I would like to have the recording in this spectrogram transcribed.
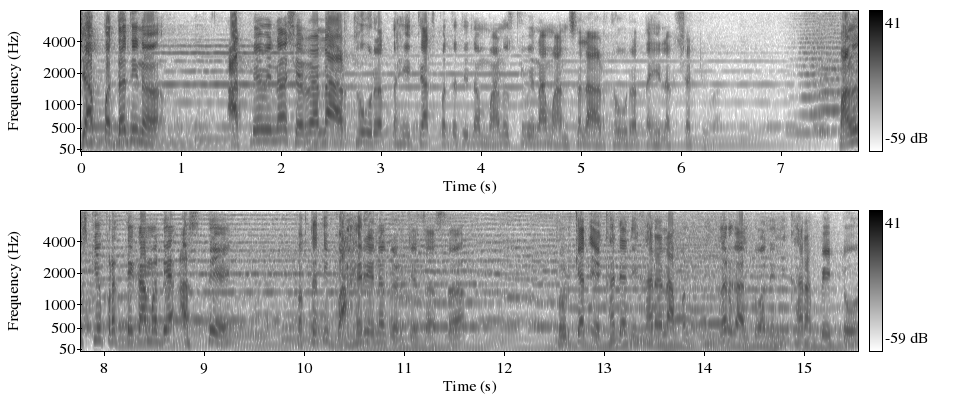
ज्या पद्धतीनं आत्म्याविना शरीराला अर्थ उरत नाही त्याच पद्धतीनं माणुसकीविना माणसाला अर्थ उरत नाही लक्षात ठेवा. माणुसकी प्रत्येकामध्ये असते फक्त ती बाहेर येणं गरजेचं असतं. थोडक्यात एखाद्या निखाऱ्याला आपण फुंकर घालतो आणि निखारा पेटतो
